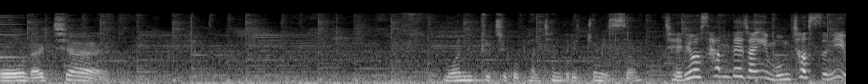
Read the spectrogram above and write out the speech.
오 날치알 무한리필 치고 반찬들이 좀 있어 재료 3대장이 뭉쳤으니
